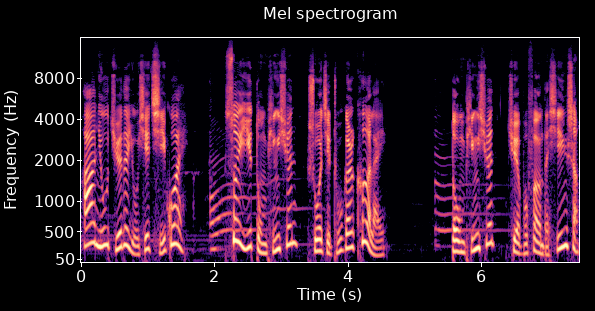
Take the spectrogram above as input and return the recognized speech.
阿牛觉得有些奇怪，遂与董平轩说起竹竿客来。董平轩却不放在心上。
